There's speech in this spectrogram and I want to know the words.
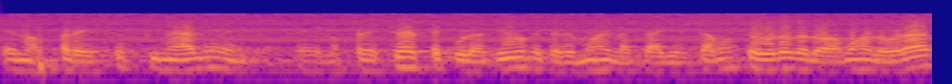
en los precios finales, en los precios especulativos que tenemos en la calle. Estamos seguros que lo vamos a lograr.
